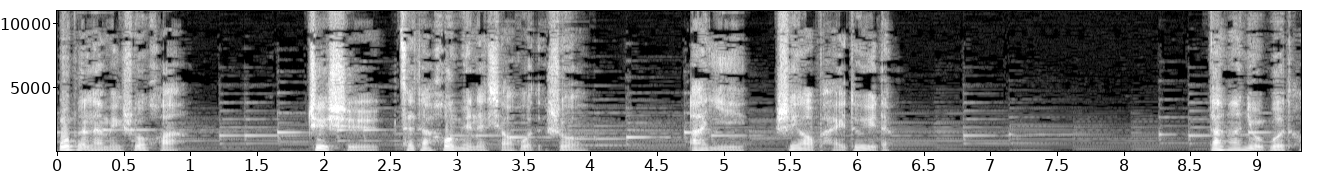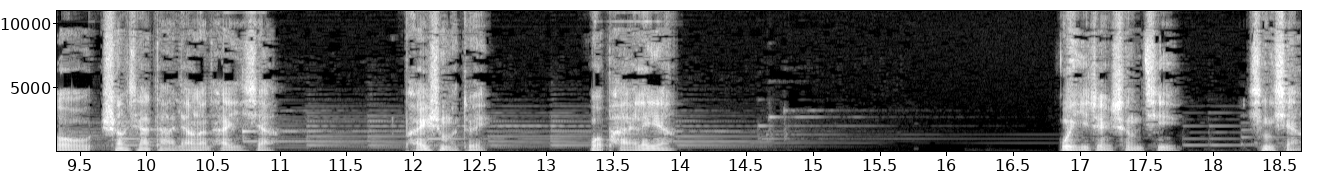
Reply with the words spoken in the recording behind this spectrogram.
我本来没说话，这时在他后面的小伙子说：“阿姨是要排队的。”大妈扭过头，上下打量了他一下：“排什么队？”我排了呀，我一阵生气，心想：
